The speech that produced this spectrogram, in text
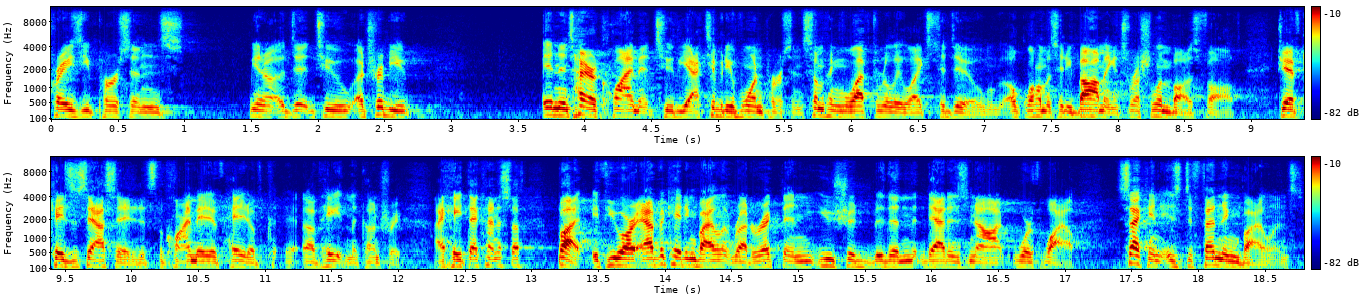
crazy person's, you know, to, to attribute an entire climate to the activity of one person, something the left really likes to do. Oklahoma City bombing, it's Rush Limbaugh's fault. JFK's assassinated, it's the climate of hate, of, of hate in the country. I hate that kind of stuff. But if you are advocating violent rhetoric, then you should, then that is not worthwhile. Second is defending violence,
